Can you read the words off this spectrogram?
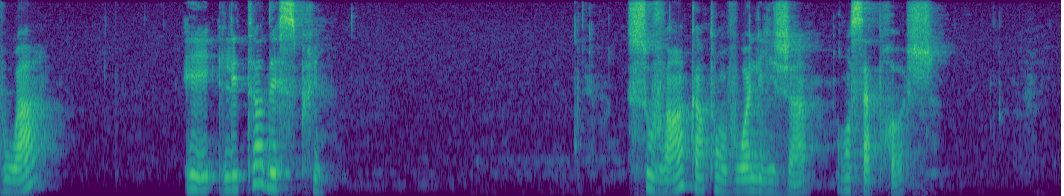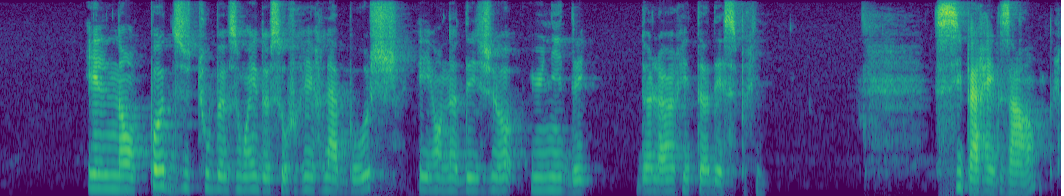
voix et l'état d'esprit. Souvent, quand on voit les gens, on s'approche. Ils n'ont pas du tout besoin de s'ouvrir la bouche et on a déjà une idée de leur état d'esprit. Si par exemple,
